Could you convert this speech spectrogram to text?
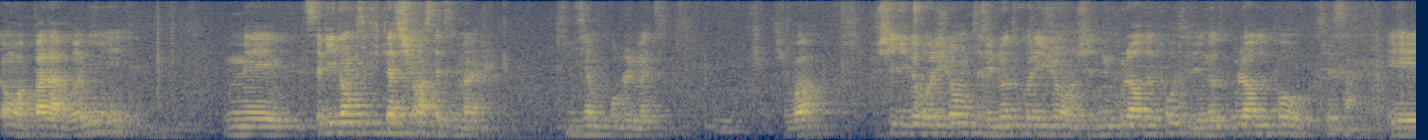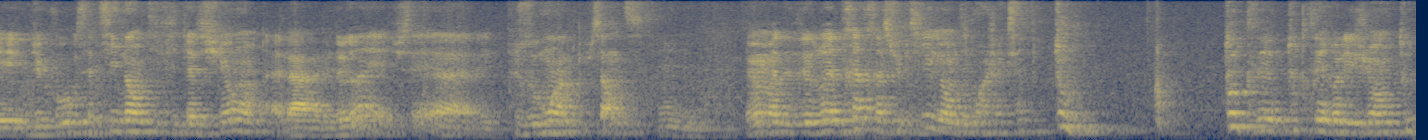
Quand on va pas la renier. Mais c'est l'identification à cette image qui devient problématique. Tu vois? Suis d'une religion, tu es d'une autre religion. Suis d'une couleur de peau, tu es d'une autre couleur de peau. C'est ça. Et du coup, cette identification, elle a des degrés, tu sais, elle est plus ou moins puissante. Mm. Et même à des degrés très très subtils, on dit moi j'accepte tout. Toutes les, toutes les religions, tout.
